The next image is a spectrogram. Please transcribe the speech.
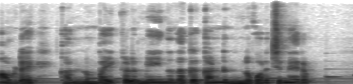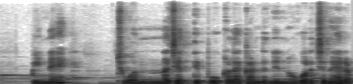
അവിടെ കന്നും ബൈക്കളും മേയുന്നതൊക്കെ കണ്ടു നിന്നു കുറച്ച് നേരം. പിന്നെ ചുവന്ന ചെത്തിപ്പൂക്കളെ കണ്ടു നിന്നു കുറച്ച് നേരം.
